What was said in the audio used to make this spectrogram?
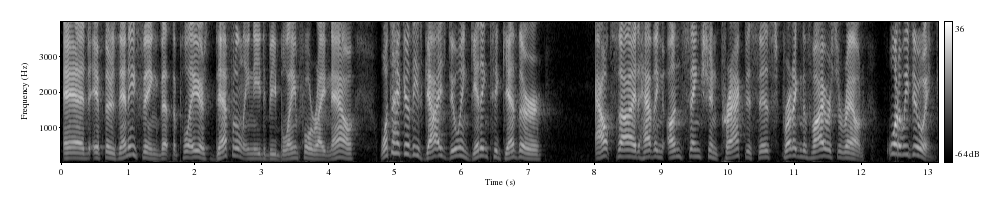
And if there's anything that the players definitely need to be blamed for right now, what the heck are these guys doing getting together outside, having unsanctioned practices, spreading the virus around? What are we doing?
